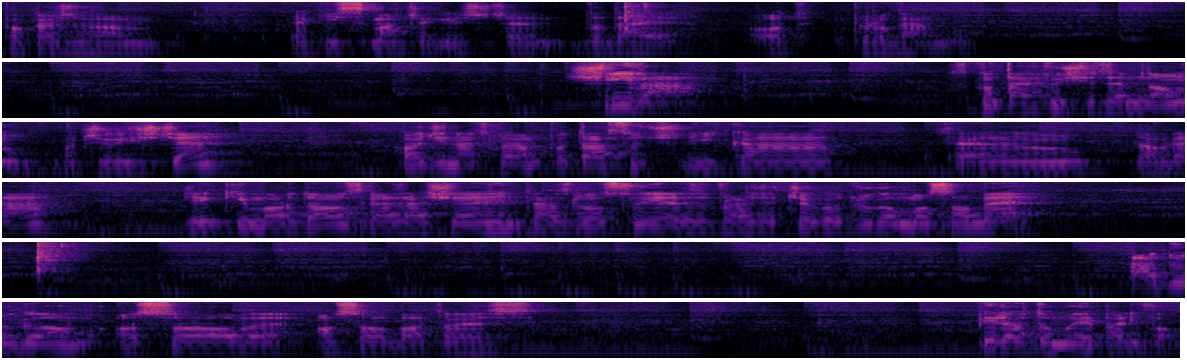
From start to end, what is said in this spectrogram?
pokażę Wam jakiś smaczek jeszcze dodaję od progangu. Śliwa! Skontaktuj się ze mną, oczywiście. Chodzi nad chorą potasu, czyli K... CL, dobra. Dzięki mordo, zgadza się. Teraz losuję w razie czego drugą osobę. A drugą osobę, osoba to jest... Piro to moje paliwo.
